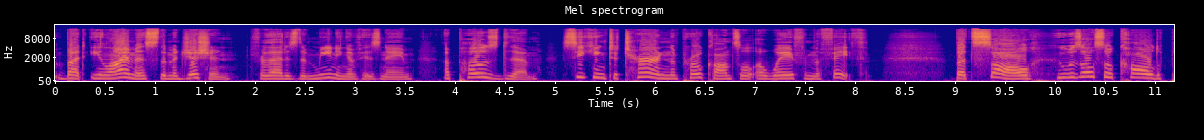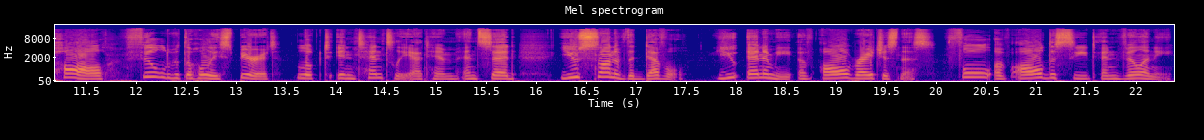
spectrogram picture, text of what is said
But Elymas the magician, for that is the meaning of his name, opposed them, seeking to turn the proconsul away from the faith. But Saul, who was also called Paul, filled with the Holy Spirit, looked intently at him, and said, You son of the devil, you enemy of all righteousness, full of all deceit and villainy,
